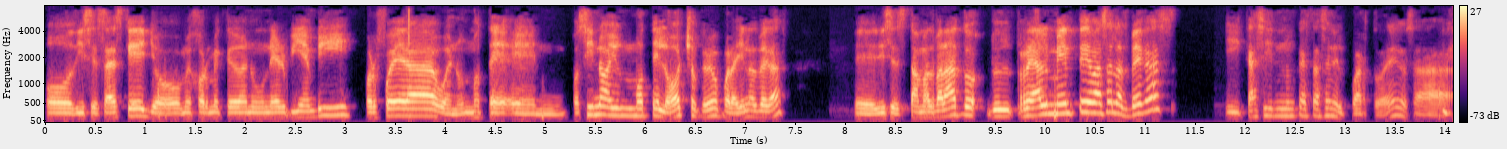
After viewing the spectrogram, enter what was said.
o dices, ¿sabes qué? Yo mejor me quedo en un Airbnb por fuera o en un motel, en, pues sí, no, hay un motel 8 creo por ahí en Las Vegas. Eh, dices, está más barato. Realmente vas a Las Vegas y casi nunca estás en el cuarto, ¿eh? O sea,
